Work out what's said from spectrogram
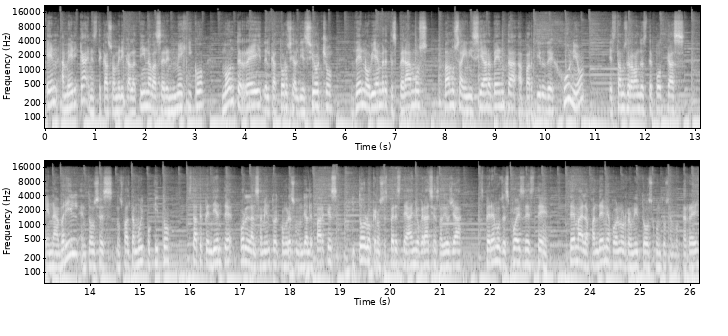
en América, en este caso América Latina, va a ser en México, Monterrey, del 14 al 18 de noviembre. Te esperamos. Vamos a iniciar venta a partir de junio. Estamos grabando este podcast en abril, entonces nos falta muy poquito Estate pendiente por el lanzamiento del Congreso Mundial de Parques y todo lo que nos espera este año. Gracias a Dios ya esperemos después de este tema de la pandemia podernos reunir todos juntos en Monterrey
